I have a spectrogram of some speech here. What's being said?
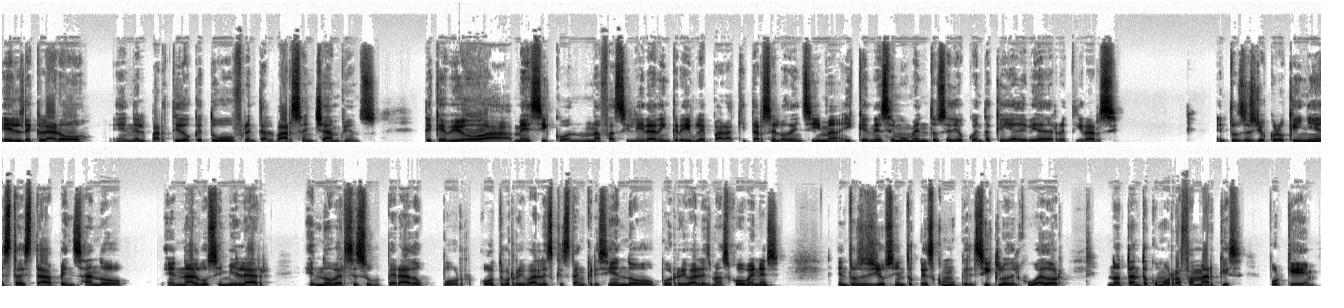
Él declaró en el partido que tuvo frente al Barça en Champions, de que vio a Messi con una facilidad increíble para quitárselo de encima y que en ese momento se dio cuenta que ya debía de retirarse. Entonces yo creo que Iniesta está pensando en algo similar, en no verse superado por otros rivales que están creciendo o por rivales más jóvenes. Entonces yo siento que es como que el ciclo del jugador, no tanto como Rafa Márquez, porque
